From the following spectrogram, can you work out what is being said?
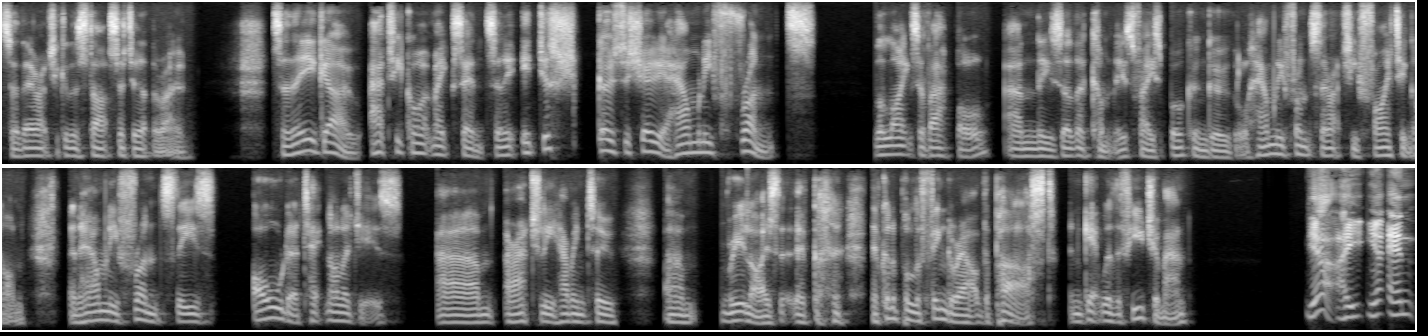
So they're actually going to start setting up their own. So there you go. Actually, quite makes sense, and it, it just goes to show you how many fronts the likes of Apple and these other companies, Facebook and Google, how many fronts they're actually fighting on, and how many fronts these older technologies um, are actually having to um, realize that they've got they've got to pull the finger out of the past and get with the future, man. Yeah, I yeah, and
